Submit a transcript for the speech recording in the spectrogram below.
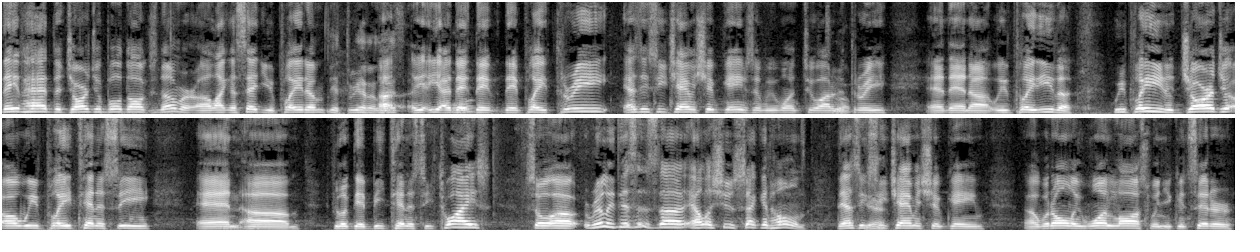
they've had the Georgia Bulldogs number. Uh, like I said, you played them. Yeah, three out of the Uh, last yeah, yeah, they, they they played three SEC championship games, and we won two out of the of 'em. three. And then uh, we played either we played either Georgia or we played Tennessee. And Mm-hmm. um, if you look, they beat Tennessee twice. So uh, really, this is uh, LSU's second home, the SEC Yeah. championship game, uh, with only one loss when you consider.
